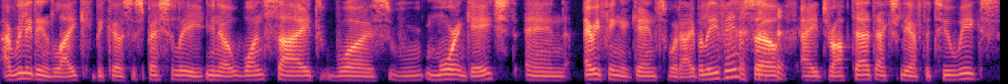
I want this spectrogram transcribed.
I really didn't like because especially, you know, one side was r- more engaged and everything against what I believe in. So I dropped that actually after two weeks.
